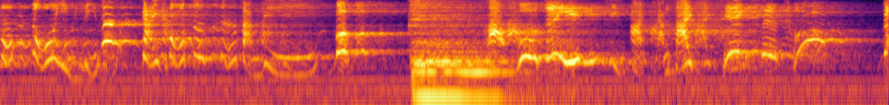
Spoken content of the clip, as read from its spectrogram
不做一事呢，该可登此当的。不，老夫之意是爱杨赛，亲自出。哎，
